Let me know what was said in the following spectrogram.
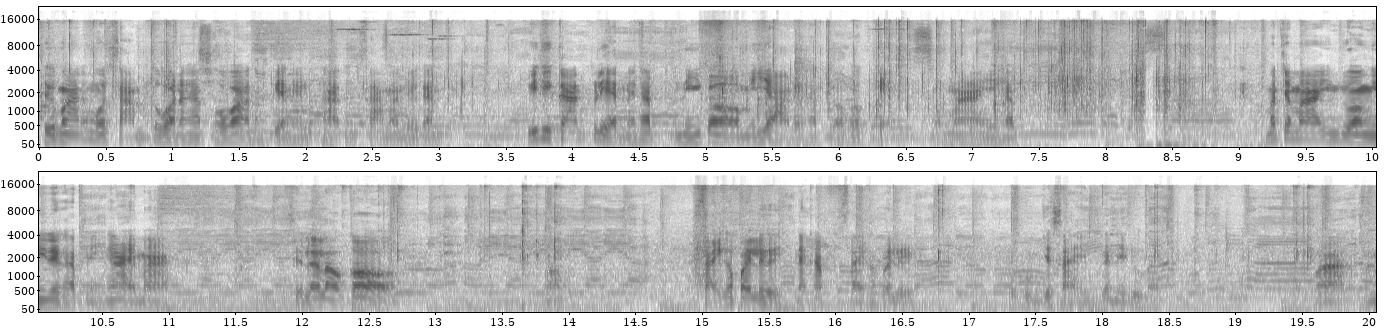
ซื้อมาทั้งหมด 3 ตัวนะครับ เพราะว่าต้องเปลี่ยนให้ลูกค้าถึง 3 อันด้วยกัน วิธีการเปลี่ยนนะครับอันนี้ก็ไม่ยากเลยครับ เราก็แกะออกมาอย่างนี้ครับ มันจะมายวงๆนี้เลยครับนี่ง่ายมาก เสร็จแล้วเราก็ใส่เข้าไปเลยนะครับ ใส่เข้าไปเลย เดี๋ยวผมจะใส่ให้เพื่อนได้ดูกันว่ามัน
